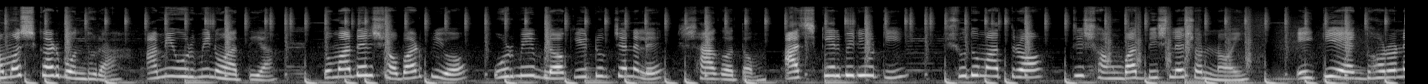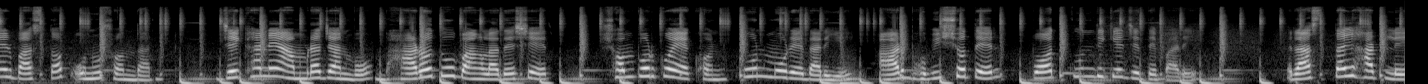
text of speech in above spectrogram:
নমস্কার বন্ধুরা, আমি উর্মি নোয়াতিয়া। তোমাদের সবার প্রিয় উর্মি ব্লগ ইউটিউব চ্যানেলে স্বাগতম। আজকের ভিডিওটি শুধুমাত্র একটি সংবাদ বিশ্লেষণ নয় এইটি এক ধরনের বাস্তব অনুসন্ধান, যেখানে আমরা জানব ভারত ও বাংলাদেশের সম্পর্ক এখন কোন মোড়ে দাঁড়িয়ে আর ভবিষ্যতের পথ কোন দিকে যেতে পারে। রাস্তায় হাঁটলে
